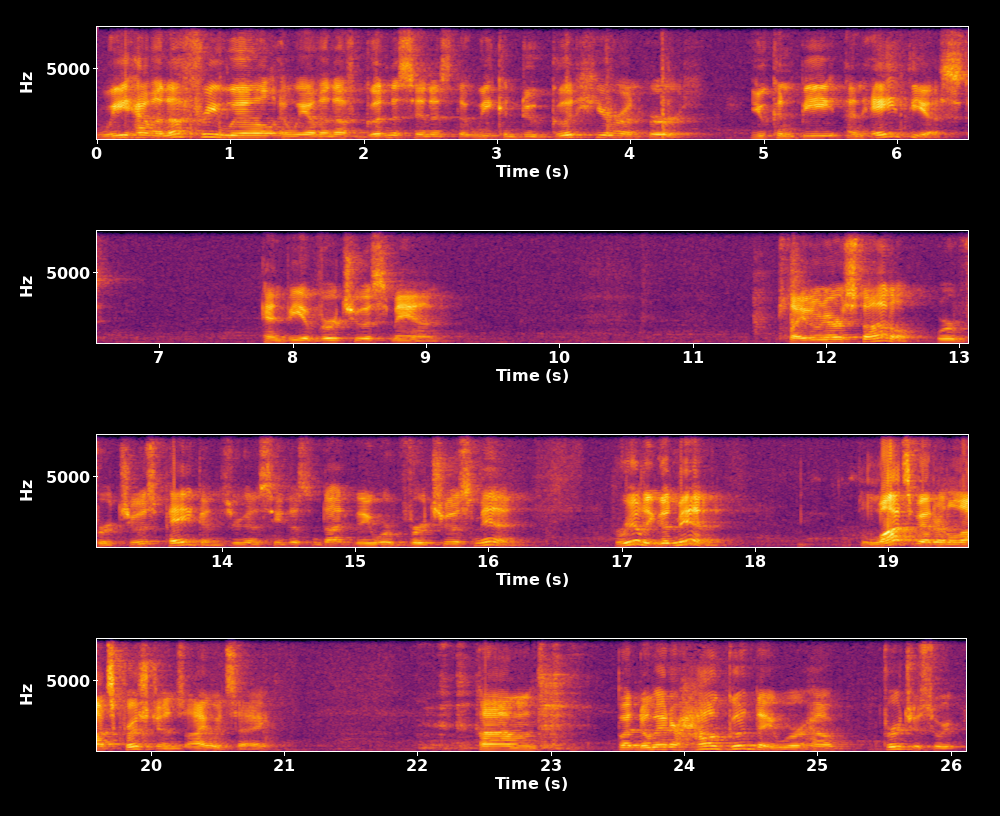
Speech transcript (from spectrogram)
We have enough free will and we have enough goodness in us that we can do good here on earth. You can be an atheist and be a virtuous man. Plato and Aristotle were virtuous pagans. You're going to see this in Dante. They were virtuous men, really good men. Lots better than lots of Christians, I would say. Um, but no matter how good they were, how virtuous they were,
